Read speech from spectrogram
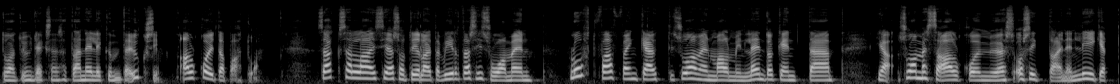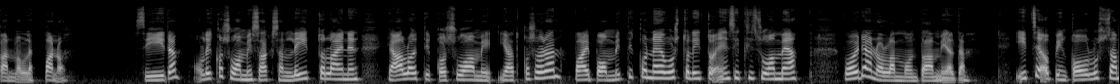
1941 alkoi tapahtua. Saksalaisia sotilaita virtasi Suomeen, Luftwaffen käytti Suomen Malmin lentokenttää ja Suomessa alkoi myös osittainen liikekannallepano. Siitä, oliko Suomi Saksan liittolainen ja aloittiko Suomi jatkosodan vai pommittiko Neuvostoliitto ensiksi Suomea, voidaan olla montaa mieltä. Itse opin koulussa,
